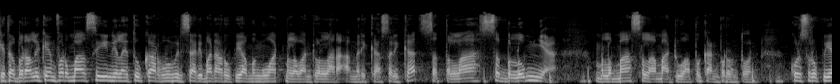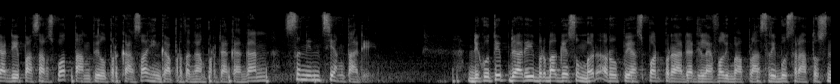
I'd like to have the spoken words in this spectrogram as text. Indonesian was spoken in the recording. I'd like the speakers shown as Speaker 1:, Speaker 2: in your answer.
Speaker 1: Kita beralih ke informasi nilai tukar pemirsa di mana rupiah menguat melawan dolar Amerika Serikat setelah sebelumnya melemah selama dua pekan beruntun. Kurs rupiah di pasar spot tampil perkasa hingga pertengahan perdagangan Senin siang tadi. Dikutip dari berbagai sumber, rupiah spot berada di level 15.167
